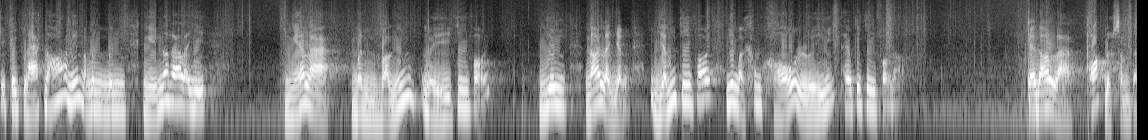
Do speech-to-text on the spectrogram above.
cái cực lạc đó nếu mà mình mình nghiệm nó ra là gì? Nghĩa là mình vẫn bị chi phối. Nhưng nói là giận dẫn chi phối, nhưng mà không khổ lụy theo cái chi phối đó. Cái đó là thoát được sanh tử.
